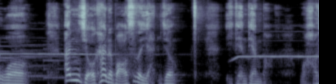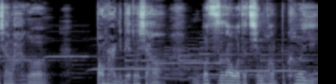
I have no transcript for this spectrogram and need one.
我我安九看着宝四的眼睛，一点点吧。我好像那个宝妹，你别多想。我知道我的情况不可以，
